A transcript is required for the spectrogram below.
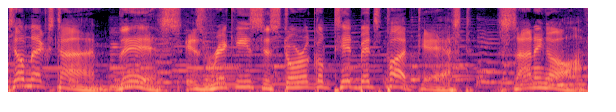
Till next time, this is Ricky's Historical Tidbits Podcast, signing off.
